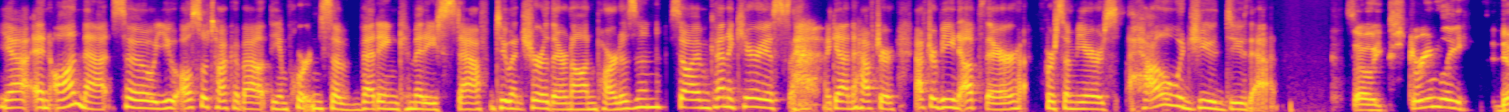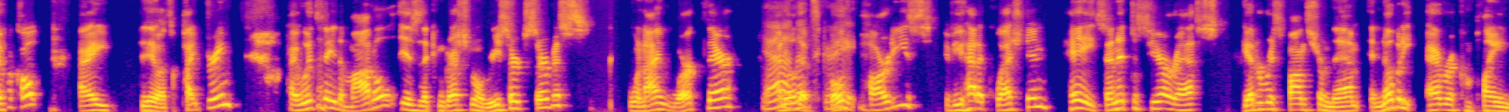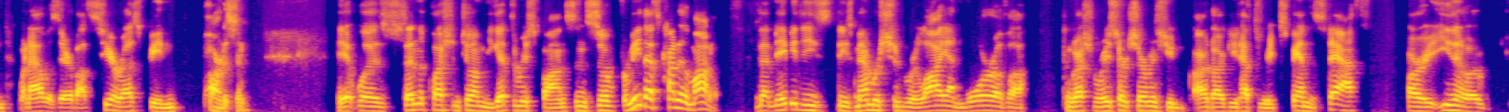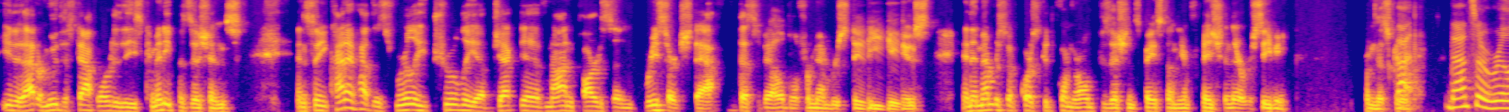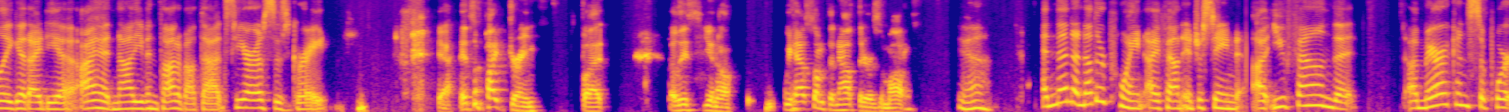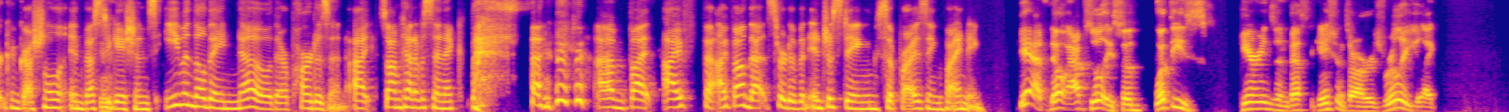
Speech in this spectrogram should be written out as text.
Yeah. And on that, so you also talk about the importance of vetting committee staff to ensure they're nonpartisan. So I'm kind of curious, again, after after being up there for some years, how would you do that? So extremely difficult. I you know, it's a pipe dream. I would say the model is the Congressional Research Service. When I worked there, yeah, I know that's that great. both parties, if you had a question, hey, send it to CRS, get a response from them. And nobody ever complained when I was there about CRS being partisan. It was send the question to them, you get the response. And so for me, that's kind of the model that maybe these these members should rely on more of a congressional research service. You'd I'd argue you'd have to expand the staff or you know either that or move the staff over to these committee positions. And so you kind of have this really truly objective, nonpartisan research staff that's available for members to use. And then members, of course, could form their own positions based on the information they're receiving from this group. That, that's a really good idea. I had not even thought about that. CRS is great. Yeah, it's a pipe dream, but at least, you know, we have something out there as a model. Yeah. And then another point I found interesting uh, you found that Americans support congressional investigations, mm. even though they know they're partisan. I, so I'm kind of a cynic, um, but I I found that sort of an interesting, surprising finding. Yeah, no, absolutely. So what these hearings and investigations are is really like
